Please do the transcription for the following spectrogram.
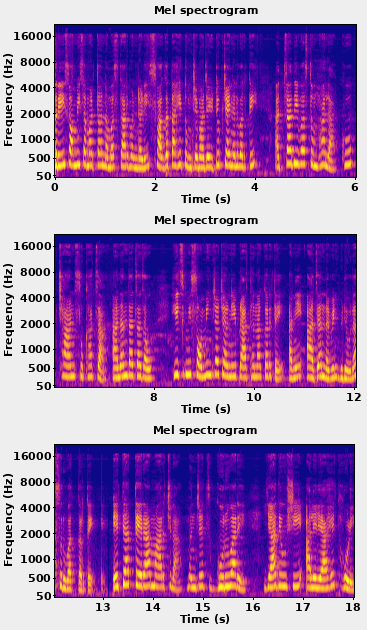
श्री स्वामी समर्थ नमस्कार मंडळी स्वागत आहे तुमचे माझ्या यूट्यूब चॅनलवरती आजचा दिवस तुम्हाला खूप छान सुखाचा आनंदाचा जाऊ हीच मी स्वामींच्या चरणी प्रार्थना करते आणि आज या नवीन व्हिडिओला सुरुवात करते. येत्या तेरा मार्चला म्हणजेच गुरुवारी या दिवशी आलेली आहेत होळी.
